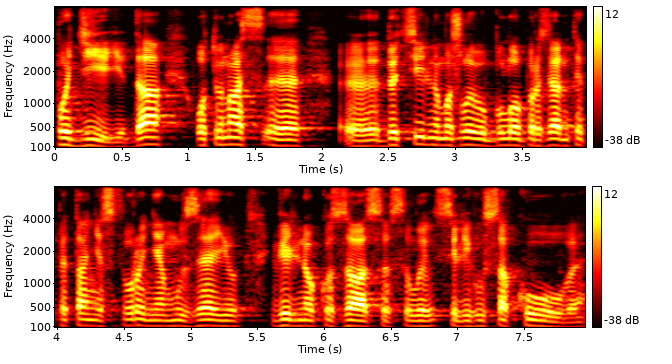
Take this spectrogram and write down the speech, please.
події. Да? От у нас е, е, доцільно можливо було б розглянути питання створення музею вільного козацтва в селі Гусакове.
